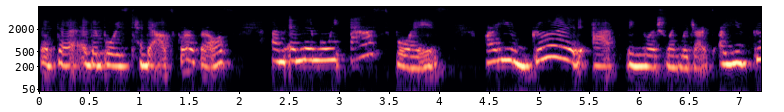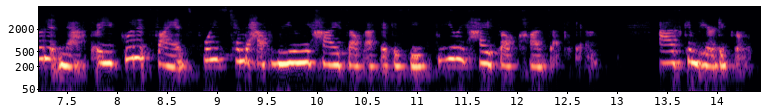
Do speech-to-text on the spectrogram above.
that the, the boys tend to outscore girls. and then when we ask boys, are you good at English language arts? Are you good at math? Are you good at science? Boys tend to have really high self efficacy, really high self concept there as compared to girls.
